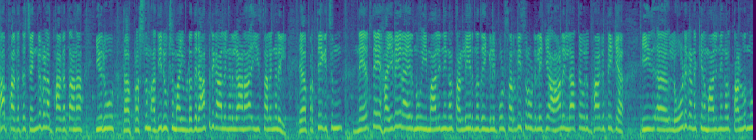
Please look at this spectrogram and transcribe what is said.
ആ ഭാഗത്ത് ചെങ്കവിള ഭാഗത്താണ് ഈ ഒരു പ്രശ്നം അതിരൂക്ഷമായി ഉള്ളത്. രാത്രി കാലങ്ങളിലാണ് ഈ സ്ഥലങ്ങളിൽ പ്രത്യേകിച്ചും നേരത്തെ ഹൈവേയിലായിരുന്നു ഈ മാലിന്യങ്ങൾ തള്ളിയിരുന്നത്. എങ്കിൽ ഇപ്പോൾ സർവീസ് റോഡിലേക്ക് ആളില്ലാത്ത ഒരു ഭാഗത്തേക്ക് ഈ ലോഡ് കണക്കിന് മാലിന്യങ്ങൾ തള്ളുന്നു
